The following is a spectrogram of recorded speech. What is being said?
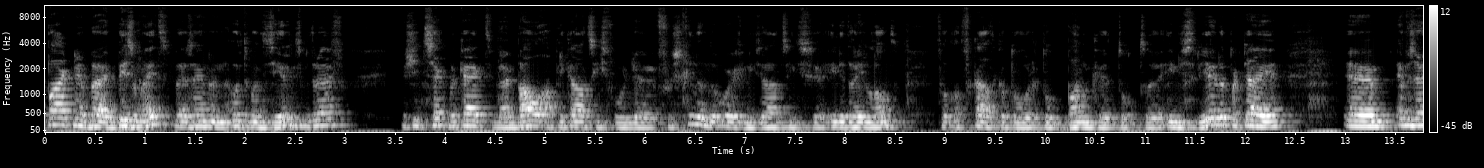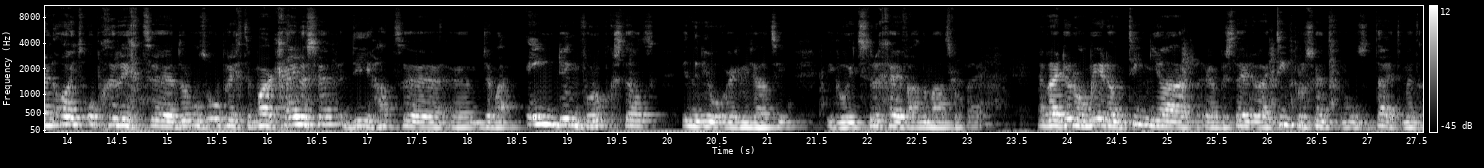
partner bij Bisomet. Wij zijn een automatiseringsbedrijf. Als je het SEC bekijkt, wij bouwen applicaties voor de verschillende organisaties uh, in het hele land. Van advocatenkantoren tot banken tot uh, industriële partijen. Um, en we zijn ooit opgericht door onze oprichter Mark Gelissen. Die had uh, zeg maar één ding vooropgesteld in de nieuwe organisatie. Ik wil iets teruggeven aan de maatschappij. En wij doen al meer dan tien jaar, besteden wij 10% van onze tijd met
